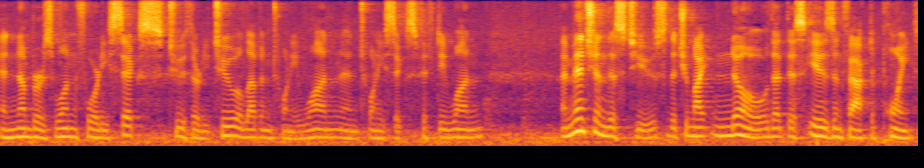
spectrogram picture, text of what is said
and Numbers 146, 232, 1121, and 2651. I mention this to you so that you might know that this is, in fact, a point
